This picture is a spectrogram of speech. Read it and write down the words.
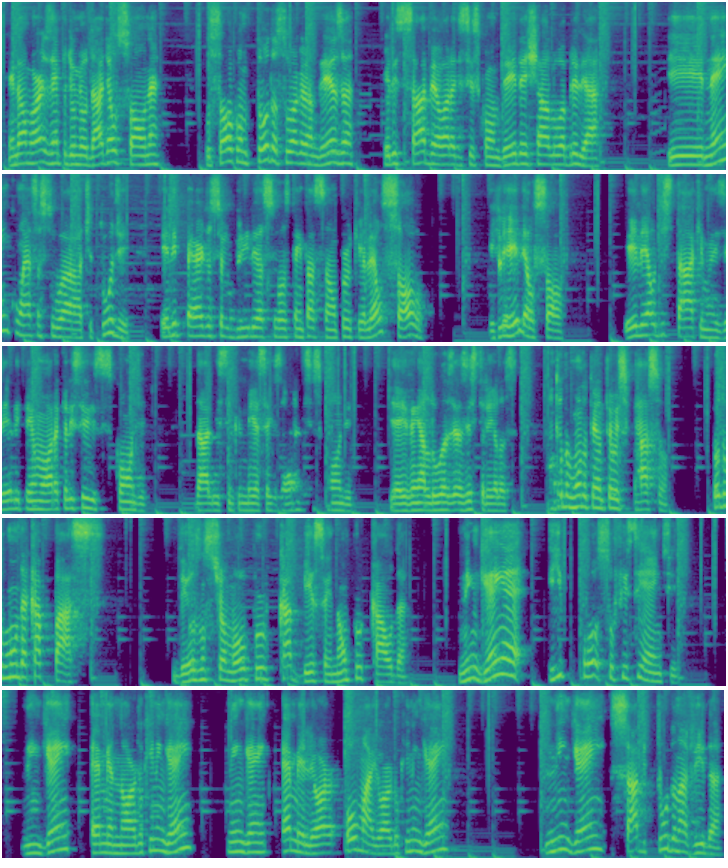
Quem dá o maior exemplo de humildade é o sol, né? O sol, com toda a sua grandeza, ele sabe a hora de se esconder e deixar a lua brilhar. E nem com essa sua atitude ele perde o seu brilho e a sua ostentação, porque ele é o sol. Ele, ele é o sol. Ele é o destaque, mas ele tem uma hora que ele se esconde. Dá ali 5 e meia, 6 horas, ele se esconde. E aí vem a lua e as estrelas. Então, todo mundo tem o seu espaço. Todo mundo é capaz. Deus nos chamou por cabeça e não por cauda. Ninguém é hipossuficiente. Ninguém é menor do que ninguém. Ninguém é melhor ou maior do que ninguém. Ninguém sabe tudo na vida.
